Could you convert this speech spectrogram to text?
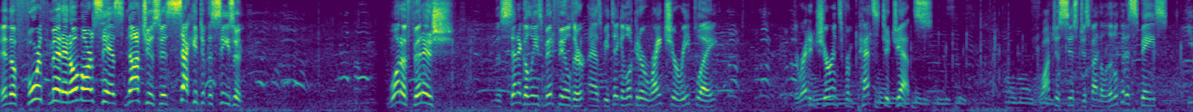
In the fourth minute, Omar Ciss notches his second of the season. What a finish. The Senegalese midfielder, as we take a look at her right share replay. The red insurance from Pets to Jets. Watch assist just find a little bit of space. He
